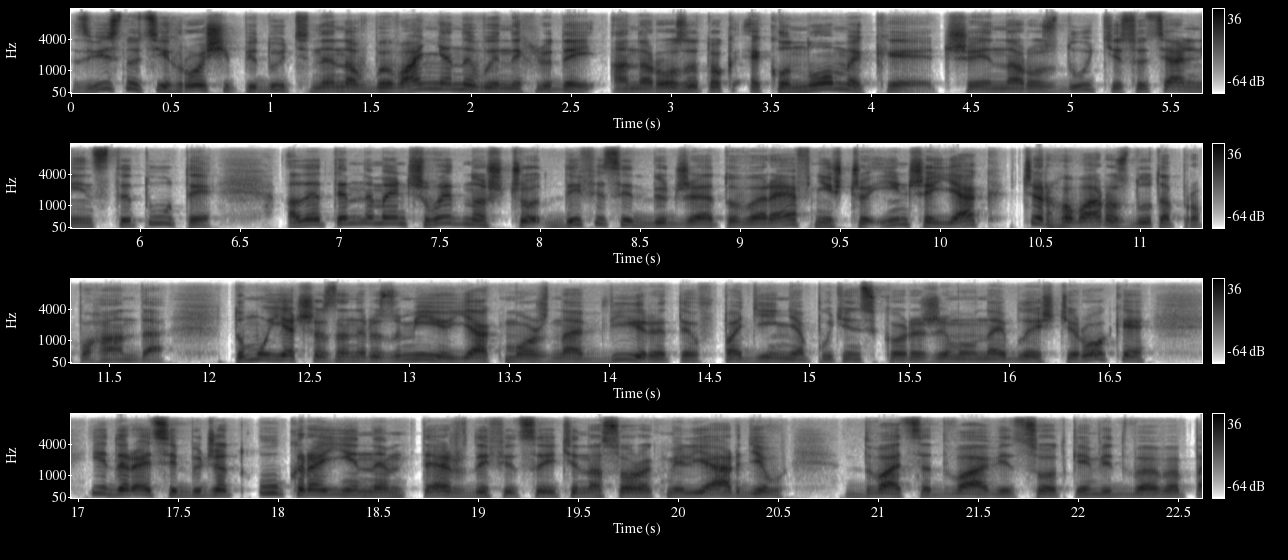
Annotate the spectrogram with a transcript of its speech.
Звісно, ці гроші підуть не на вбивання невинних людей, а на розвиток економіки чи на роздуті соціальні інститути. Але тим не менш видно, що дефіцит бюджету в РФ ніщо інше, як чергова роздута пропаганда. Тому я чесно не розумію, як можна вірити в падіння путінського режиму в найближчі роки. І, до речі, бюджет України теж в дефіциті на 40 мільярдів, 22% від ВВП,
